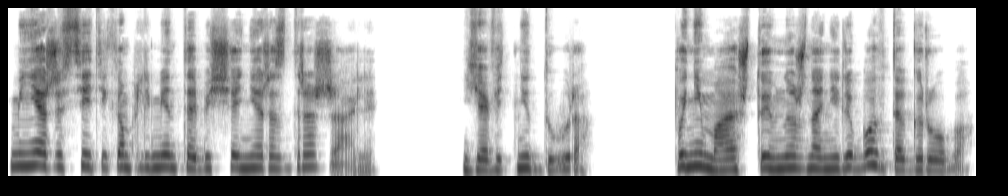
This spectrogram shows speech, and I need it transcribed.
Меня же все эти комплименты и обещания раздражали. Я ведь не дура. Понимаю, что им нужна не любовь до гроба,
